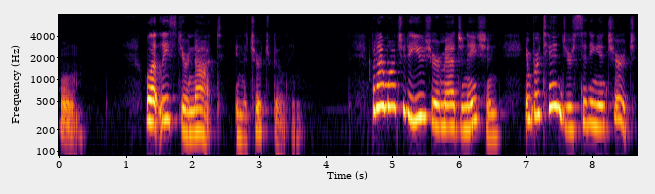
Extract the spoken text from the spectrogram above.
home. Well, at least you're not in the church building. But I want you to use your imagination and pretend you're sitting in church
